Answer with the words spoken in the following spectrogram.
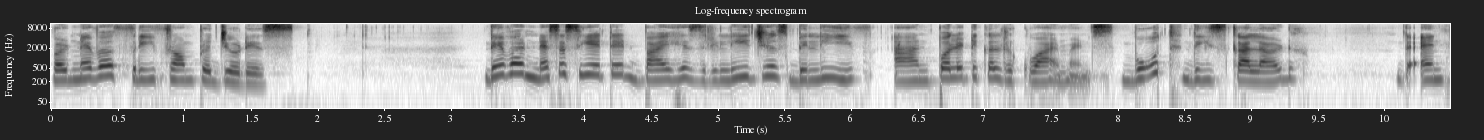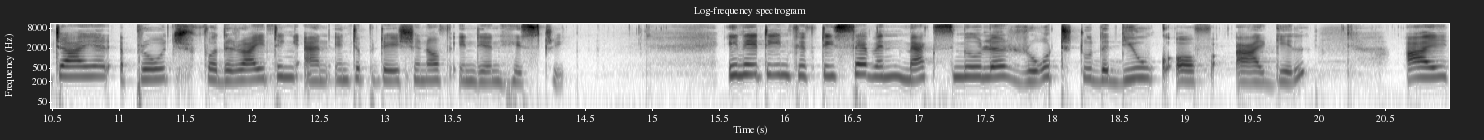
were never free from prejudice. They were necessitated by his religious belief and political requirements. Both these colored the entire approach for the writing and interpretation of Indian history. In 1857, Max Muller wrote to the Duke of Argyll I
